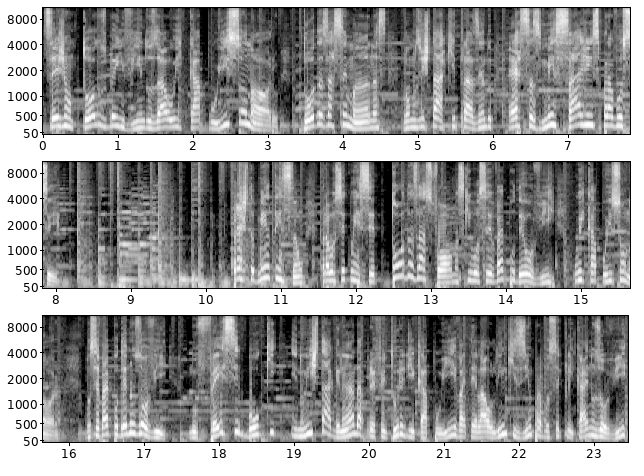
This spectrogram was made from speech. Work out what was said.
sejam todos bem-vindos ao Icapuí Sonoro. Todas as semanas vamos estar aqui trazendo essas mensagens para você. Presta bem atenção para você conhecer todas as formas que você vai poder ouvir o Icapuí Sonoro. Você vai poder nos ouvir no Facebook e no Instagram da Prefeitura de Icapuí. Vai ter lá o linkzinho para você clicar e nos ouvir.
